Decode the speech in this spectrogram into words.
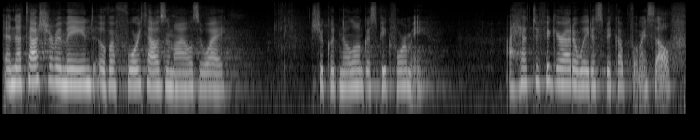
And Natasha remained over 4,000 miles away. She could no longer speak for me. I had to figure out a way to speak up for myself.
